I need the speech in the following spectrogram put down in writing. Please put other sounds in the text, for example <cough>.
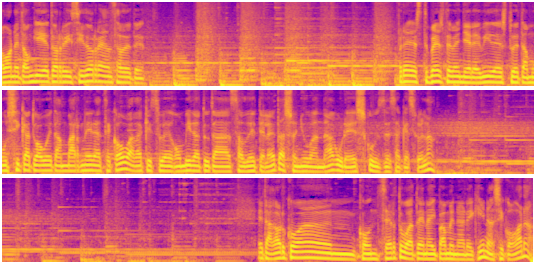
Gabon eta ongi etorri zidorrean zaudete. Prest beste bain ere bidestu eta musikatu hauetan barneratzeko badakizue gonbidatuta zaudetela eta soinu banda gure eskuz dezakezuela. Eta gaurkoan kontzertu baten aipamenarekin hasiko gara.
